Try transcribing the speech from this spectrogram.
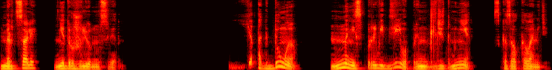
мерцали недружелюбным светом. «Я так думаю, но несправедливо принадлежит мне», — сказал Каламити.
